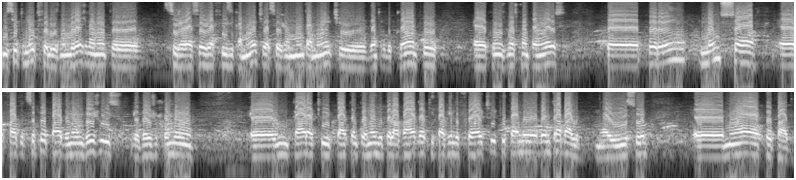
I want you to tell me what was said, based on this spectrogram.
me sinto muito feliz, num grande momento, seja, seja fisicamente, seja mentalmente, dentro do campo, é, com os meus companheiros. É, porém, não só é, o fato de ser poupado, eu não vejo isso, eu vejo como é um cara que está concorrendo pela vaga, que está vindo forte e que está dando trabalho. Né? E isso é, não é poupado.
